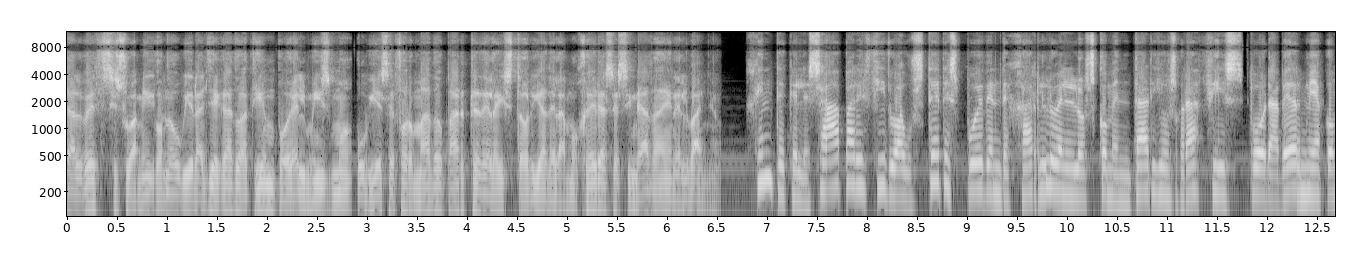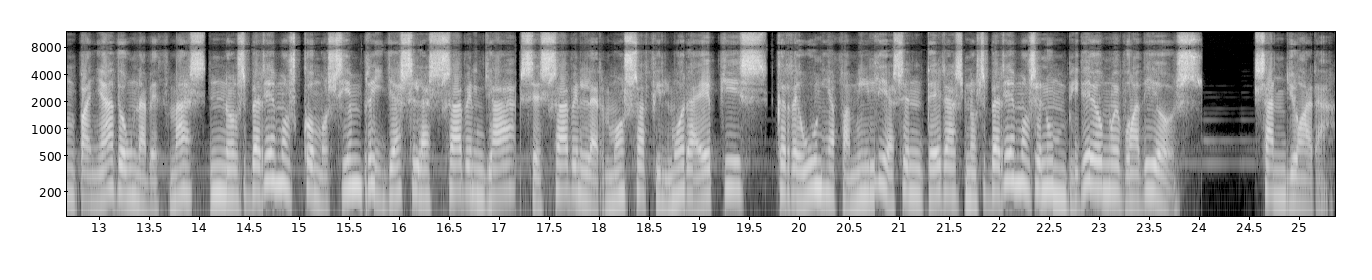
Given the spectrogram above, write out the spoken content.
Tal vez si su amigo no hubiera llegado a tiempo él mismo hubiese formado parte de la historia de la mujer asesinada en el baño. Gente que les ha aparecido a ustedes pueden dejarlo en los comentarios gracias por haberme acompañado una vez más. Nos veremos como siempre y ya se las saben ya se saben la hermosa Filmora X que reúne a familias enteras. Nos veremos en un video nuevo. Adiós. San Yoara.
